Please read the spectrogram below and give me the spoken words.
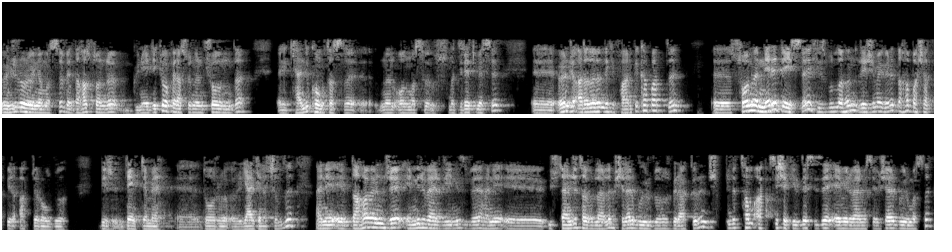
öncü rol oynaması ve daha sonra güneydeki operasyonların çoğunda e, kendi komutasının olması hususunda diretmesi e, önce aralarındaki farkı kapattı. E, sonra neredeyse Hizbullah'ın rejime göre daha başat bir aktör olduğu bir denkleme e, doğru yelken açıldı. Hani e, daha önce emir verdiğiniz ve hani e, üstenci tavırlarla bir şeyler buyurduğunuz bir aktörün şimdi tam aksi şekilde size emir vermesi, bir şeyler buyurması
